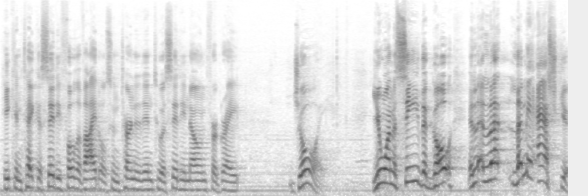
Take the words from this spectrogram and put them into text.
He can take a city full of idols and turn it into a city known for great joy. You want to see the goal? Let, let, let me ask you.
